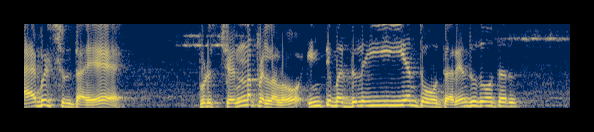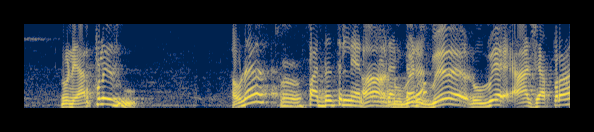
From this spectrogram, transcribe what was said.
హ్యాబిట్స్ ఉంటాయే. ఇప్పుడు చిన్న పిల్లలు ఇంటి మధ్యలో ఈయంత తోముతారు ఎందుకు తోముతారు నువ్వు నేర్పలేదు. అవునా? పద్ధతులు నువ్వే నువ్వే నువ్వే. ఆ చెప్పరా?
